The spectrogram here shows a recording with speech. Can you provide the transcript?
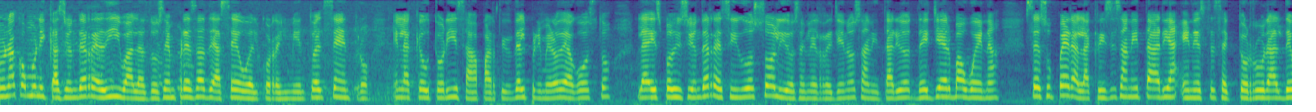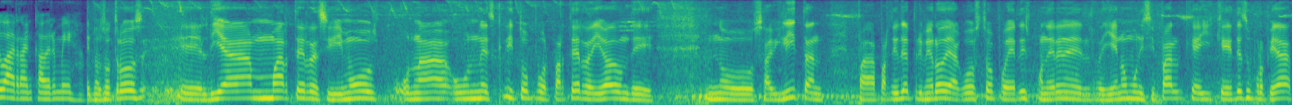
una comunicación de Rediva, las dos empresas de aseo del corregimiento del centro, en la que autoriza a partir del primero de agosto la disposición de residuos sólidos en el relleno sanitario de Yerba Buena, se supera la crisis sanitaria en este sector rural de Barranca Bermeja. Nosotros eh, el día martes recibimos un escrito por parte de Rediva donde nos habilitan para a partir del primero de agosto poder disponer en el relleno municipal que, es de su propiedad.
